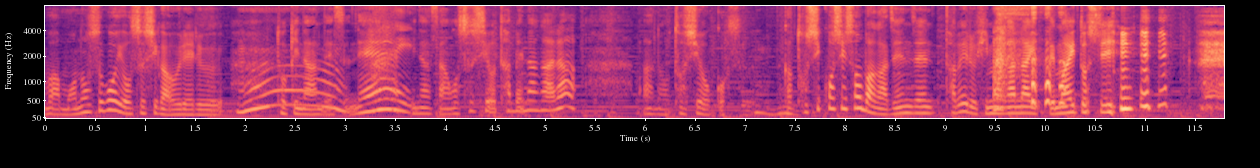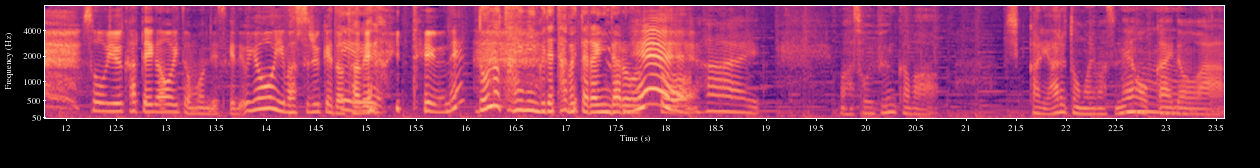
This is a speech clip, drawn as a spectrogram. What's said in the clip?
はものすごいお寿司が売れるうん時なんですね、はい。皆さんお寿司を食べながらあの年を越す、うんが年越しそばが全然食べる暇がないって毎年。そういう家庭が多いと思うんですけど用意はするけどええ。食べないっていうね,、どのタイミングで食べたらいいんだろうと、はい。まあそういう文化はしっかりあると思いますね、うん。北海道は。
